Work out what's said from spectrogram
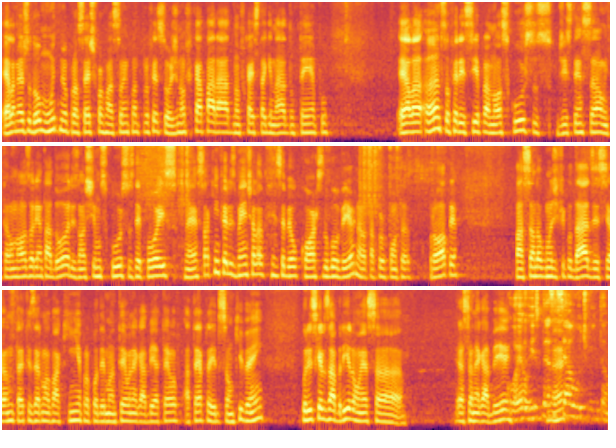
ela me ajudou muito no meu processo de formação enquanto professor, de não ficar parado, não ficar estagnado no tempo. Ela antes oferecia para nós cursos de extensão, então nós orientadores, nós tínhamos cursos depois, né? Só que infelizmente ela recebeu cortes do governo, ela está por conta própria, passando algumas dificuldades. Esse ano até fizeram uma vaquinha para poder manter o NHB até, até para a edição que vem. Por isso que eles abriram essa, essa NHB. Correu o risco dessa né? ser a última, então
